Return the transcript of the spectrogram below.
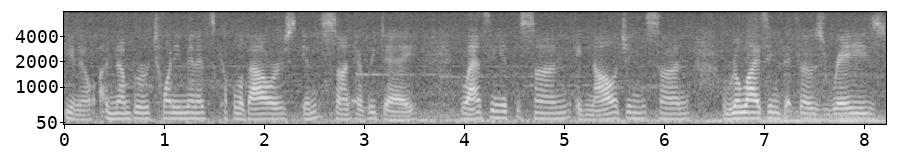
you know, a number, 20 minutes, couple of hours in the sun every day, glancing at the sun, acknowledging the sun, realizing that those rays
